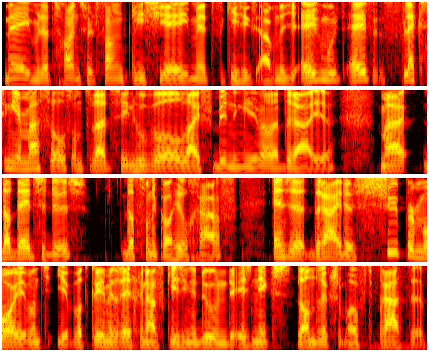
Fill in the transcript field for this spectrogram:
Nee, maar dat is gewoon een soort van cliché met verkiezingsavond. Dat je even moet, even flexing your muscles om te laten zien hoeveel live verbindingen je wel hebt draaien. Maar dat deden ze dus. Dat vond ik al heel gaaf. En ze draaiden super mooi, want je, wat kun je met regionale verkiezingen doen? Er is niks landelijks om over te praten,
